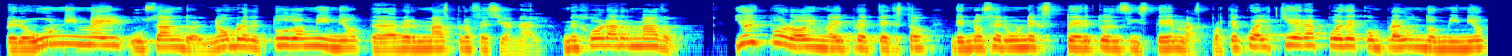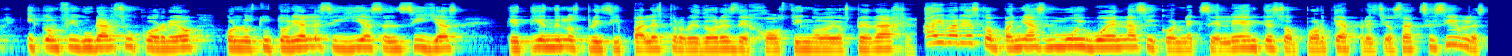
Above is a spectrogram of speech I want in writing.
pero un email usando el nombre de tu dominio te hará ver más profesional, mejor armado. Y hoy por hoy no hay pretexto de no ser un experto en sistemas, porque cualquiera puede comprar un dominio y configurar su correo con los tutoriales y guías sencillas que tienen los principales proveedores de hosting o de hospedaje. Hay varias compañías muy buenas y con excelente soporte a precios accesibles.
